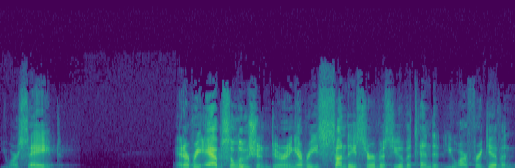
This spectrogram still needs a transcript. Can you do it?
You are saved. At every absolution during every Sunday service you have attended, you are forgiven.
